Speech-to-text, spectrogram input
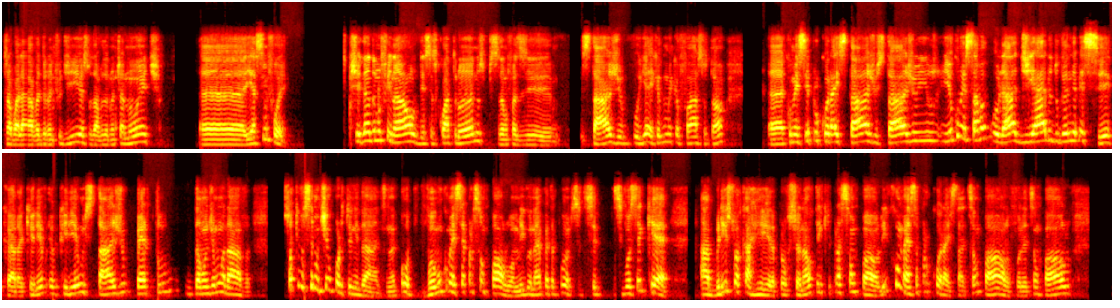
Trabalhava durante o dia, estudava durante a noite. Uh, e assim foi. Chegando no final desses quatro anos, precisamos fazer estágio. E aí, como é que eu faço tal? Uh, comecei a procurar estágio, estágio, e, e, eu começava a olhar diário do Grande ABC, cara. Eu queria, eu queria um estágio perto da onde eu morava. Só que você não tinha oportunidades, né? Pô, vamos começar para São Paulo. O amigo na época, pô, se, se, você quer abrir sua carreira profissional, tem que ir para São Paulo. E começa a procurar Estado de São Paulo, Folha de São Paulo,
